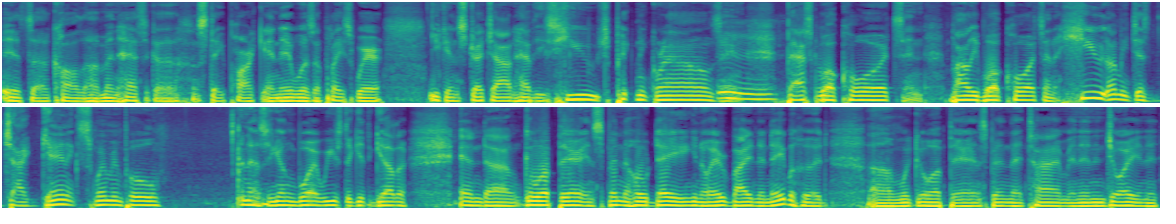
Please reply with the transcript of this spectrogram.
it's uh, called uh, Manhasset State Park, and it was a place where you can stretch out, and have these huge picnic grounds and basketball courts and volleyball courts and a huge, I mean, just gigantic swimming pool And as a young boy, we used to get together and uh, go up there and spend the whole day. You know, everybody in the neighborhood um, would go up there and spend that time and then enjoy it and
